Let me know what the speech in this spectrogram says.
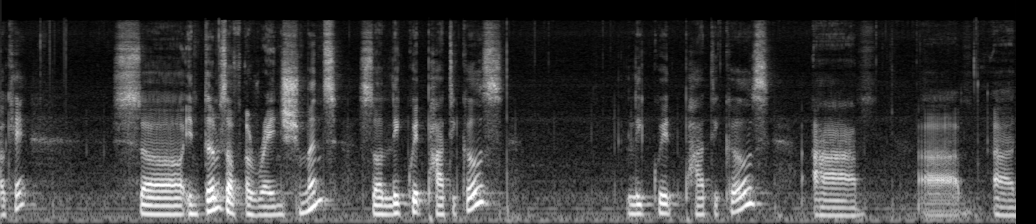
Okay, so in terms of arrangement, so liquid particles, liquid particles are, uh, are,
